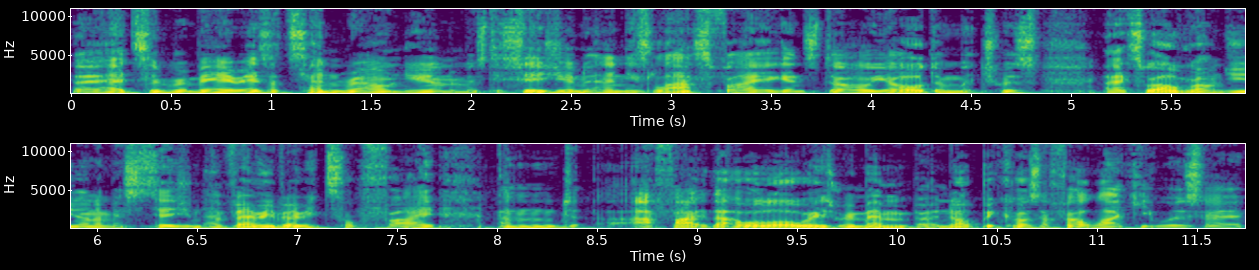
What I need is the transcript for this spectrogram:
Uh, Edson Ramirez, a 10 round unanimous decision. And then his last fight against Daud Yordan, which was a 12 round unanimous decision. A very, very tough fight. And a fight that I will always remember, not because I felt like it was a,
